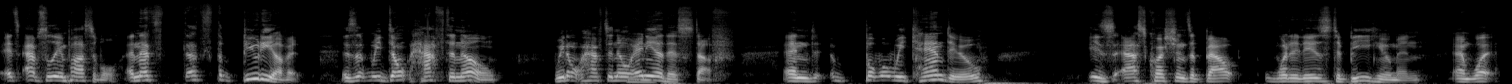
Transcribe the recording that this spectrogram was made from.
it's absolutely impossible. And that's that's the beauty of it is that we don't have to know. We don't have to know any mm-hmm. of this stuff. And but what we can do is ask questions about what it is to be human and what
